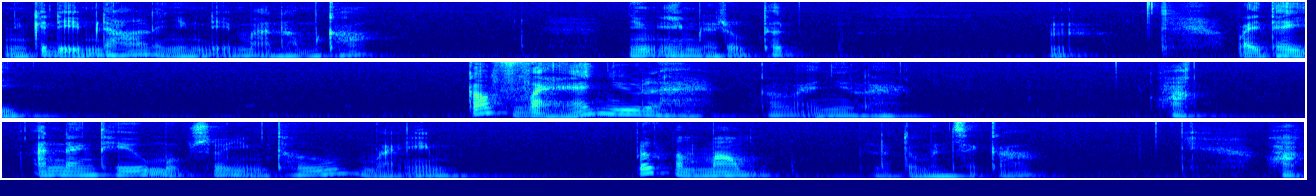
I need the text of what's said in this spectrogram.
Những cái điểm đó là những điểm mà anh không có. Nhưng em lại rất thích. Ừ. vậy thì có vẻ như là có vẻ như là anh đang thiếu một số những thứ mà em rất là mong là tụi mình sẽ có. Hoặc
